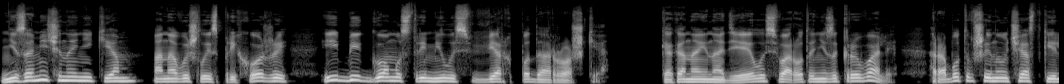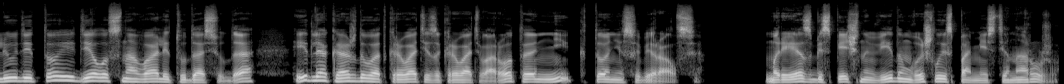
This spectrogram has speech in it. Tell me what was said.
Незамеченная никем, она вышла из прихожей и бегом устремилась вверх по дорожке. Как она и надеялась, ворота не закрывали. Работавшие на участке люди то и дело сновали туда-сюда, и для каждого открывать и закрывать ворота никто не собирался. Мария с беспечным видом вышла из поместья наружу.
